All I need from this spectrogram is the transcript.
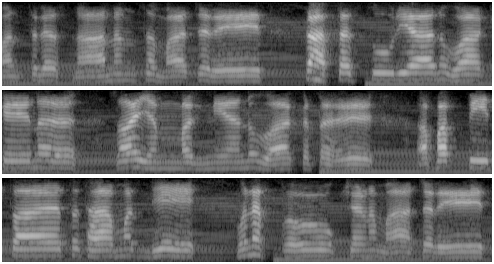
मन्त्रस्नानं समाचरेत्। प्रातः सूर्यानुवाकेन सायम् अग्न्यनुवाकतः। अपपीत्वा तथा मध्ये पुनः प्रोक्षणमाचरेत्।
